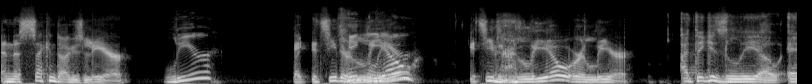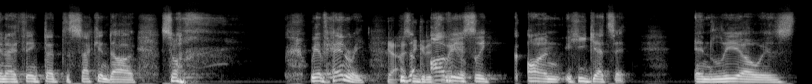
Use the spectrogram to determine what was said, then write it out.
and the second dog is Lear. Lear? It- It's either King Leo, Lear? it's either Leo or Lear. I think it's Leo, and I think that the second dog. So we have Henry, Yeah, I who's think it is Leo. obviously on. He gets it, and Leo is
